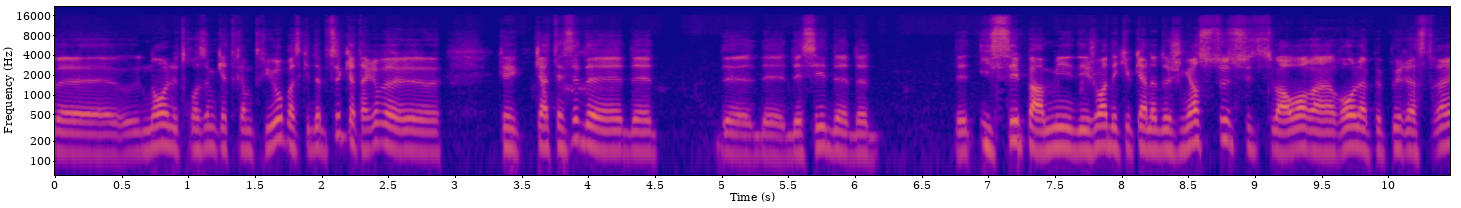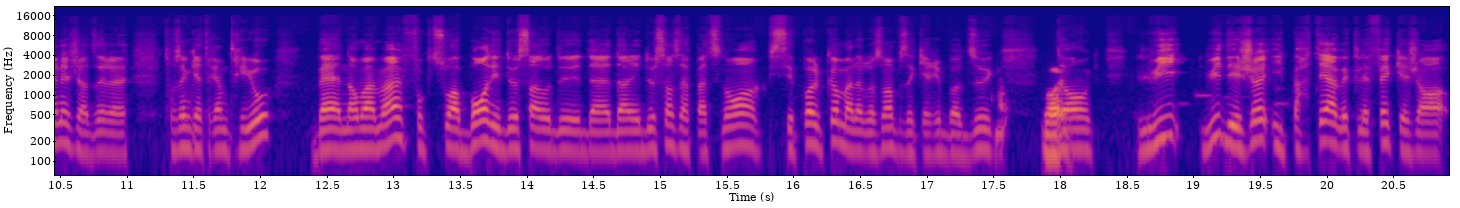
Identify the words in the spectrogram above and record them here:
euh, non le troisième, quatrième trio? Parce que d'habitude, quand tu arrives euh, quand tu essaies d'essayer de, de, d'être hissé parmi des joueurs d'équipe Canada Junior, surtout si tu vas avoir un rôle un peu plus restreint, je veux dire euh, troisième, quatrième trio, ben normalement, il faut que tu sois bon des deux dans les deux sens à patinoire. Puis c'est pas le cas malheureusement pour Zachary Bolduc. Donc, lui, lui, déjà, il partait avec le fait que genre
